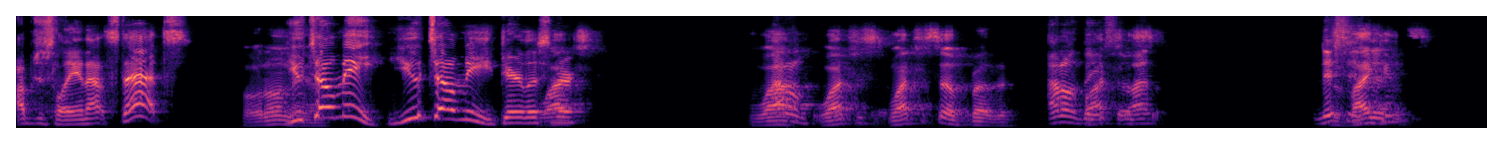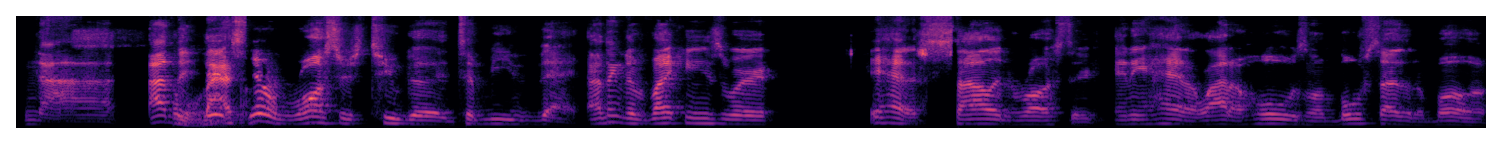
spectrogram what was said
I'm just laying out stats. Hold on. You now. tell me. You tell me, dear listener. Watch, watch, watch, watch yourself, brother. I don't think watch so. I, this the is Vikings. Nah, I think their, their roster's too good to be that. I think the Vikings were they had a solid roster and they had a lot of holes on both sides of the ball.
